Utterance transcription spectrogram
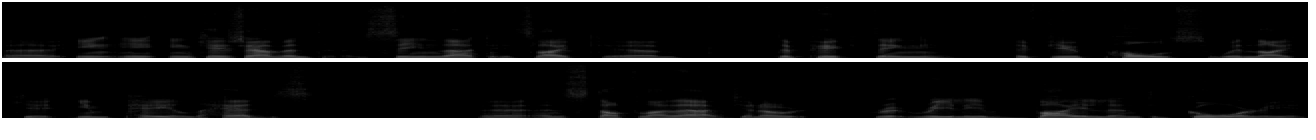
Uh, in, in, in case you haven't seen that, it's like um, depicting a few poles with like uh, impaled heads and stuff like that. You know, really violent, gory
